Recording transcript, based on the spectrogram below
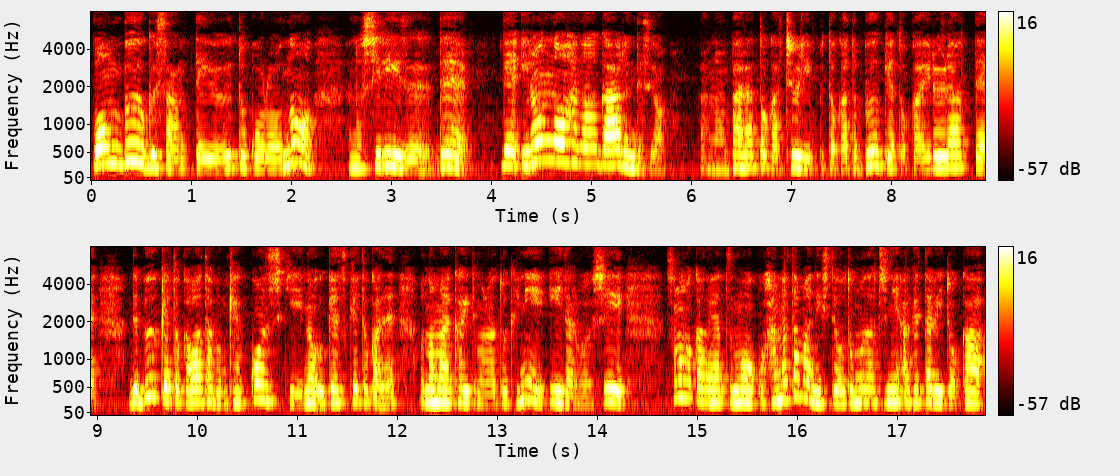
ボンブーグさんっていうところのあのシリーズででいろんなお花があるんですよ。あのバラとかチューリップとかあとブーケとかいろいろあってでブーケとかは多分結婚式の受付とかでお名前書いてもらう時にいいだろうしその他のやつもこう花束にしてお友達にあげたりとか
